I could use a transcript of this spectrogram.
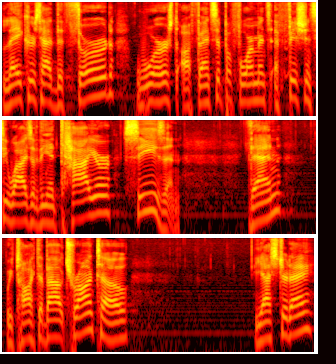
Lakers had the third worst offensive performance efficiency wise of the entire season. Then we talked about Toronto yesterday,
